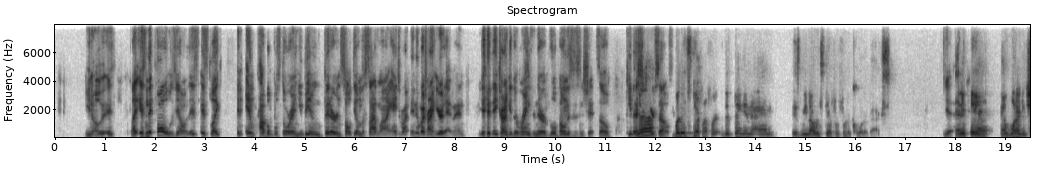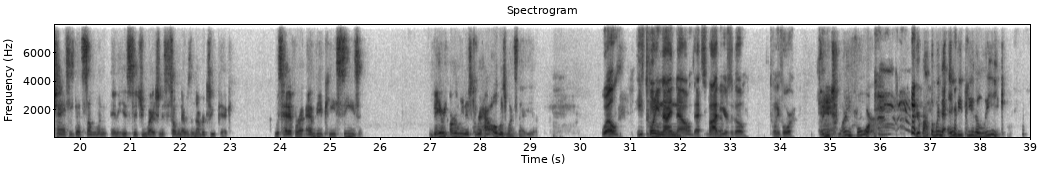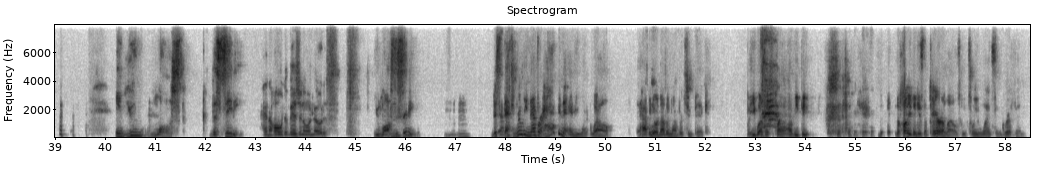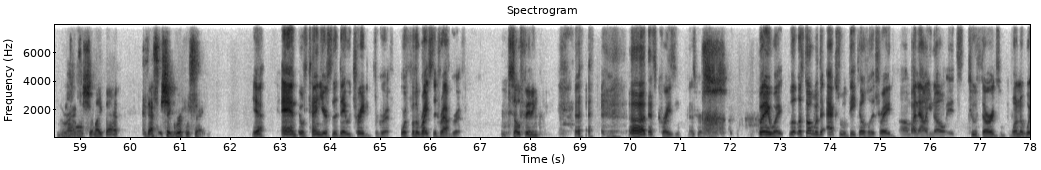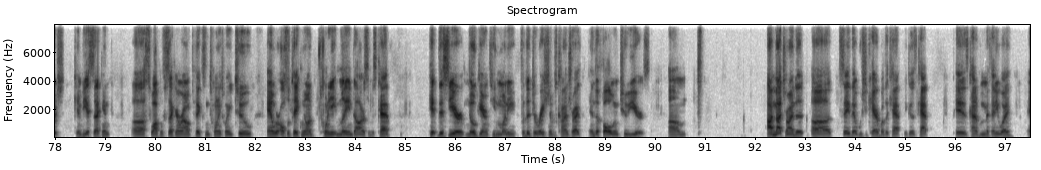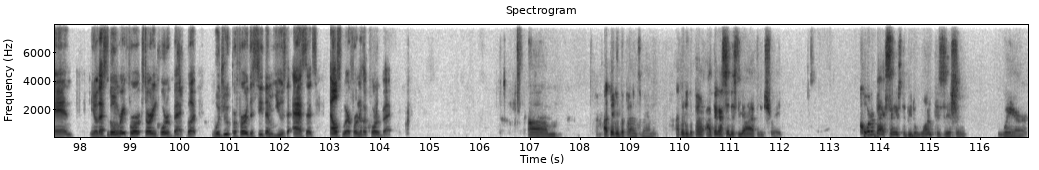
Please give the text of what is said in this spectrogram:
you know, it's like it's Nick Foles. You know, it's it's like an improbable story, and you being bitter and salty on the sideline. Ain't, nobody- ain't nobody trying to hear that, man. they trying to get their rings and their little bonuses and shit. So keep that shit to yourself. But it's different for the thing in the end is we know it's different for the quarterbacks. Yeah. And if and, and what are the chances that someone in his situation, this is someone that was the number two pick, was headed for an MVP season very early in his career. How old was Wentz that year? Well, he's 29 mm. now. That's five Yeah. years ago. 24. Are you're 24. You're about to win the MVP of the league. And you lost the city. Had the whole division on notice. You lost the city. Mm-hmm. This Yeah. that's really never happened to anyone. Well, it happened to another number two pick, but he wasn't playing MVP. the funny thing is the parallels between Wentz and Griffin, right? So shit like that, because that's some shit Griff was saying. Yeah. And it was 10 years to the day we traded for Griff or for the rights to draft Griff. So fitting. Uh, that's crazy. That's crazy. But anyway, let, us talk about the actual details of the trade. Um, by now, you know it's two thirds, one of which can be a second uh, swap of second round picks in 2022, and we're also taking on 28 million dollars of his cap hit this year. No guaranteed money for the duration of his contract in the following two years. Um, I'm not trying to uh, say that we should care about the cap because cap is kind of a myth anyway, and you know that's the going rate for starting quarterback. But would you prefer to see them use the assets elsewhere for another quarterback? Um, I think it depends, man. I think it depends. I think I said this to y'all after the trade. Quarterback seems to be the one position where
